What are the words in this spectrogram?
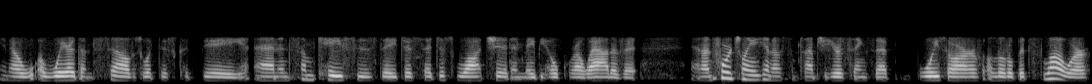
you know, aware themselves what this could be. And in some cases, they just said, just watch it and maybe he'll grow out of it. And unfortunately, you know, sometimes you hear things that boys are a little bit slower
